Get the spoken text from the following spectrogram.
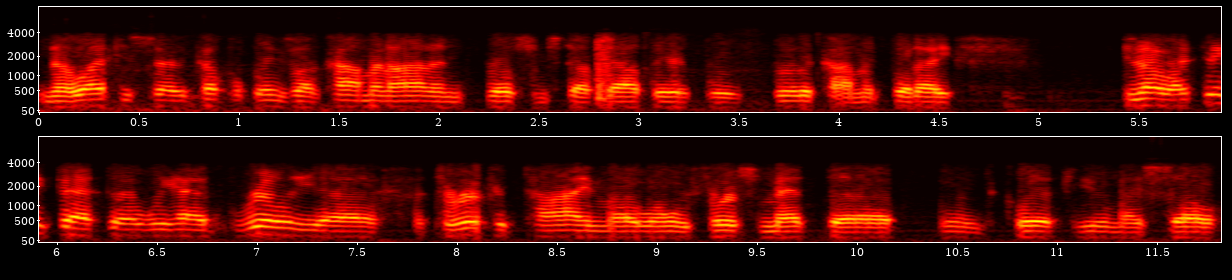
you know, like you said, a couple things I'll comment on and throw some stuff out there for further comment. But I, you know, I think that uh, we had really uh, a terrific time uh, when we first met uh, Cliff, you and myself,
